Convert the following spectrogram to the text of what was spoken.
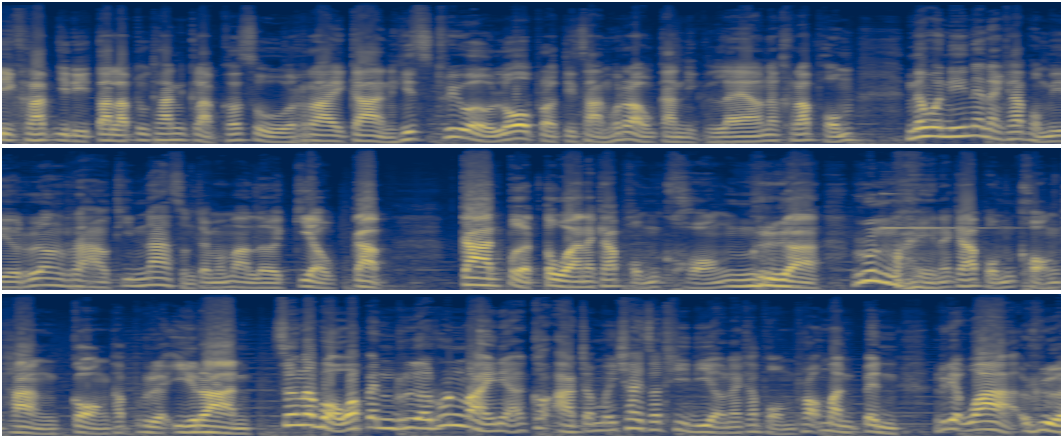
ดีครับ ยินดีต้อนรับทุกท่านกลับเข้าสู่รายการ History World โลกประวัติศาสตร์ของเรากันอีกแล้วนะครับผม ในวันนี้เนี่ยนะครับผมมีเรื่องราวที่น่าสนใจมากๆเลยเกี่ยวกับ การเปิดตัวนะครับผมของเรือรุ่นใหม่นะครับผมของทางกองทัพเรืออิหร่าน ซึ่งถ้าบอกว่าเป็นเรือรุ่นใหม่เนี่ยก็อาจจะไม่ใช่สัทีเดียวนะครับผมเพราะมันเป็นเรียกว่าเรือ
